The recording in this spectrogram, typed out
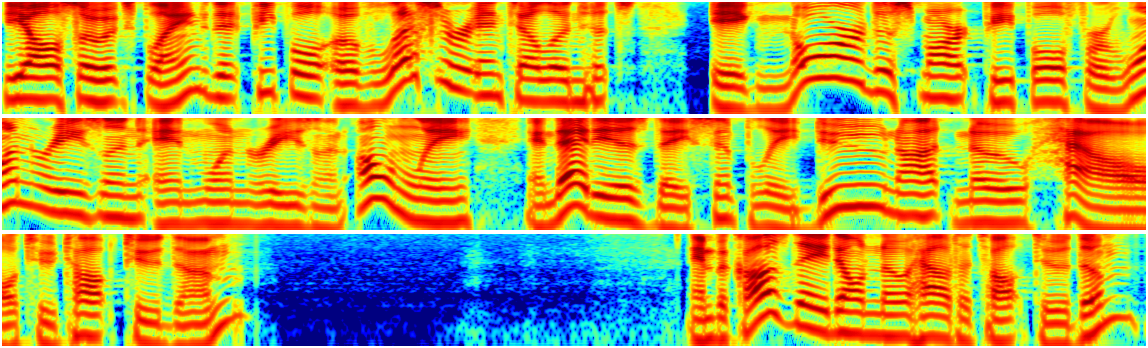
He also explained that people of lesser intelligence ignore the smart people for one reason and one reason only, and that is they simply do not know how to talk to them. And because they don't know how to talk to them,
